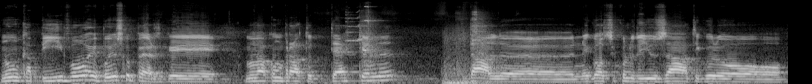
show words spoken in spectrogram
non capivo e poi ho scoperto che mi aveva comprato Tekken dal eh, negozio quello degli usati, quello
